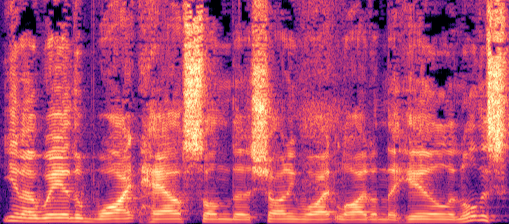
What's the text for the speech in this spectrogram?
you. know, we're the White House on the shining white light on the hill, and all this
